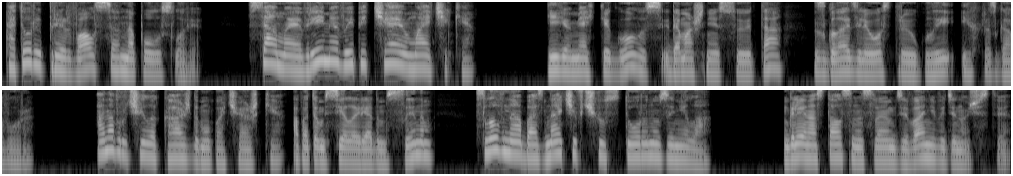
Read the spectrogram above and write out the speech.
который прервался на полуслове. «Самое время выпить чаю, мальчики». Ее мягкий голос и домашняя суета сгладили острые углы их разговора. Она вручила каждому по чашке, а потом села рядом с сыном, словно обозначив, чью сторону заняла. Глен остался на своем диване в одиночестве.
